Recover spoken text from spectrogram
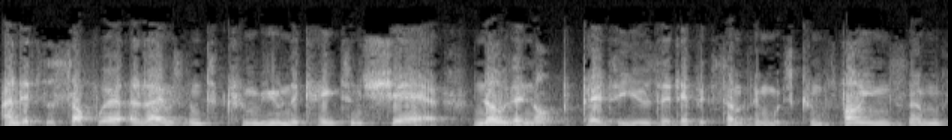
and if the software allows them to communicate and share. No, they're not prepared to use it if it's something which confines them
